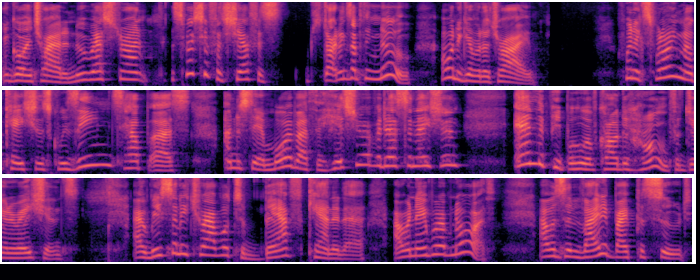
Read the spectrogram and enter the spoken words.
and go and try out a new restaurant, especially if a chef is starting something new. I want to give it a try. When exploring locations, cuisines help us understand more about the history of a destination and the people who have called it home for generations. I recently traveled to Banff, Canada, our neighbor up north. I was invited by Pursuit,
